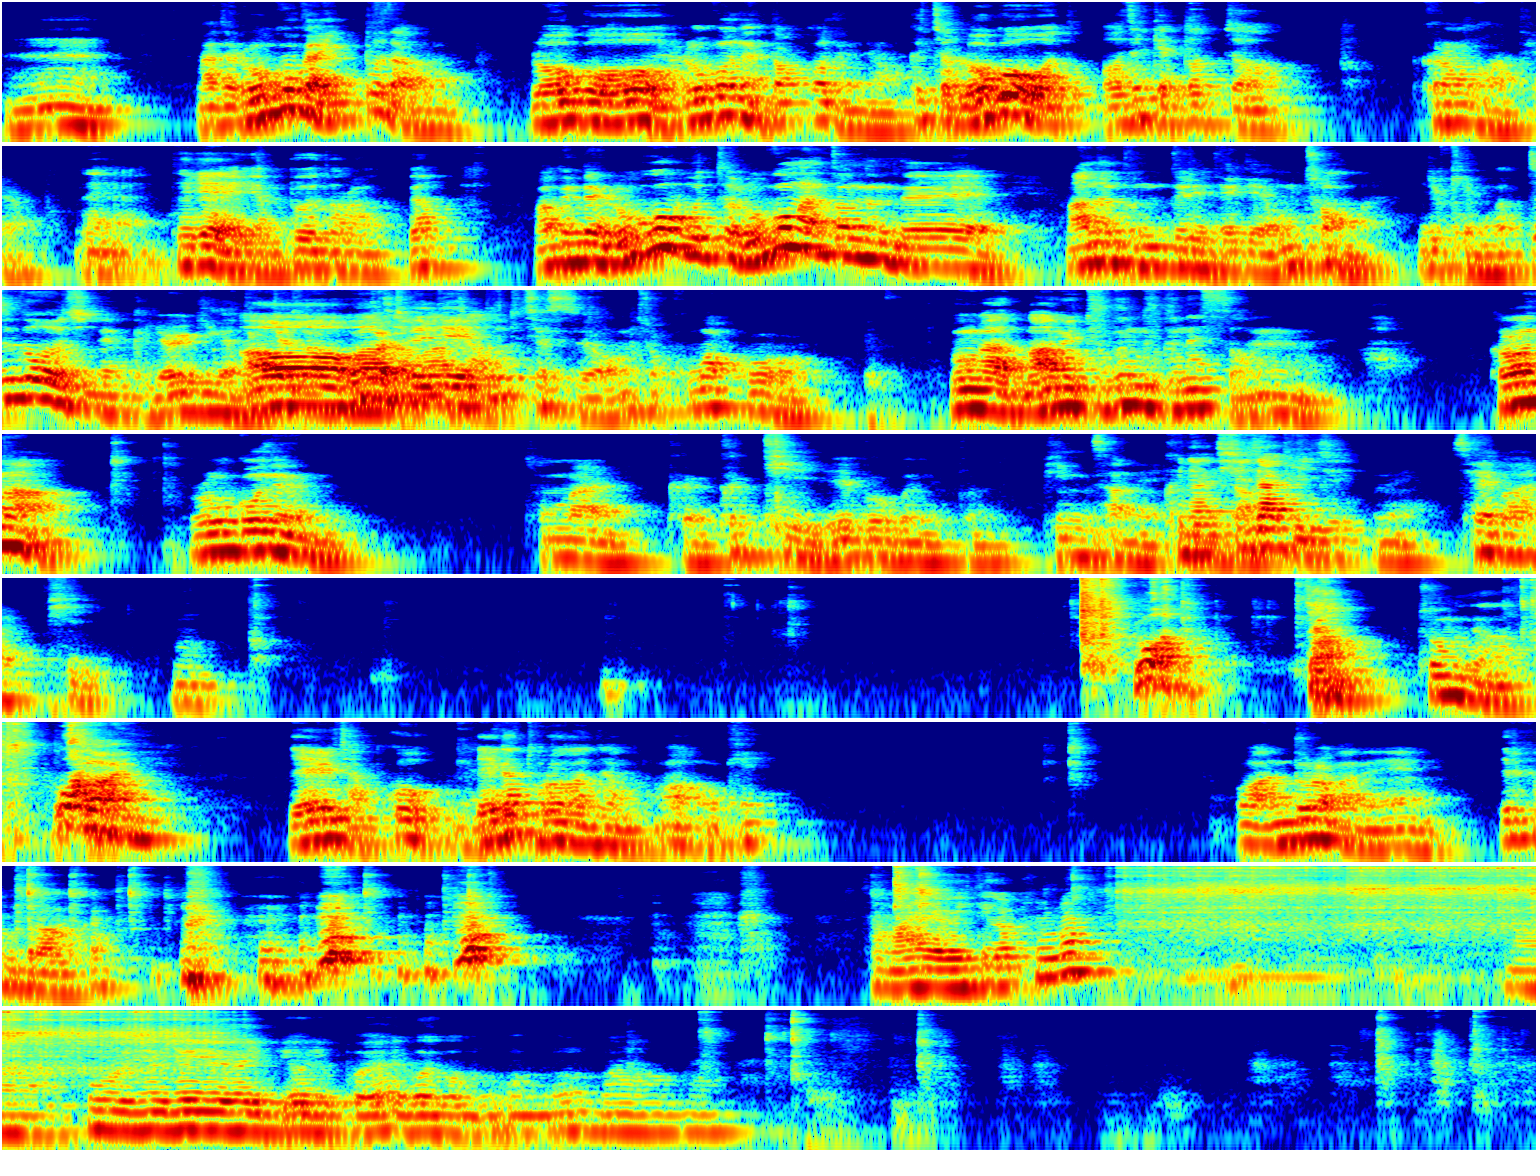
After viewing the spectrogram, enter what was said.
음 맞아 로고가 이쁘다고 로고 로고는 떴거든요 그쵸 로고 어- 어저께 떴죠. 그런 것 같아요 네 되게 예쁘더라고요. 아 근데 로고부터 로고만 떴는데 많은 분들이 되게 엄청 이렇게 뭔가 뜨거워지는 그 열기가 느껴져 어, 뭔가 되게 맞아. 뿌듯했어요 엄청 고맙고 뭔가 마음이 두근두근했어. 음. 그러나 로고는 정말 그 극히 일부분일 뿐 빙산의 그냥 일자. 시작이지. 네, 세 발의 피 우와 야 좋은 생각. 우와 얘를 잡고 네. 얘가 한번 아 오케이 어 안 돌아가네 이렇게 한번 돌아갈까요? 자 만약 여기 이걸 풀면 아, 오 여기 여기 여기 여기 보여? 이거 이거 오 마야 마야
